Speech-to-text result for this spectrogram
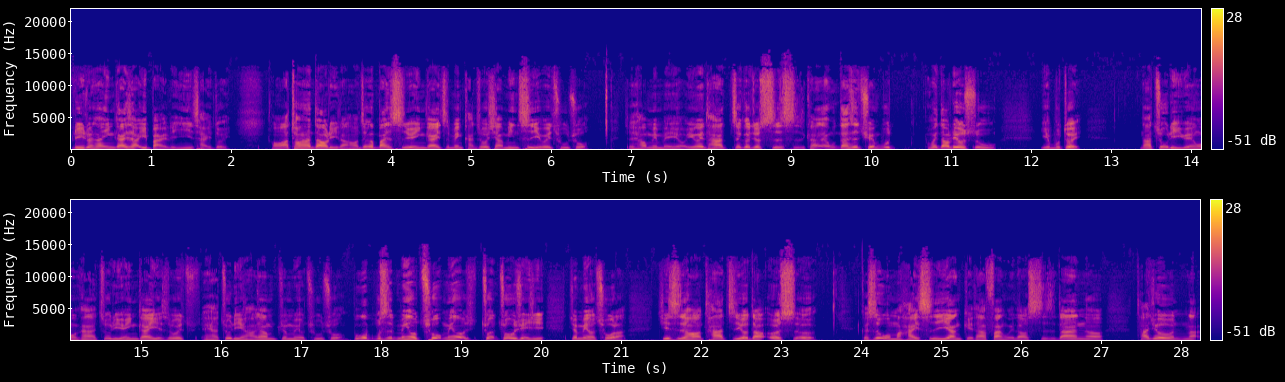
理论上应该是要一百零一才对，哦啊，同样道理了哈，这个办事员应该这边砍错项，名次也会出错。这后面没有，因为它这个就四十，看，但是全部会到六十五，也不对。那助理员我看助理员应该也是会，哎呀，助理员好像就没有出错。不过不是没有错，没有错错误讯息就没有错了。其实哈，它只有到二十二，可是我们还是一样给它范围到四十。当然呢，它就拿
